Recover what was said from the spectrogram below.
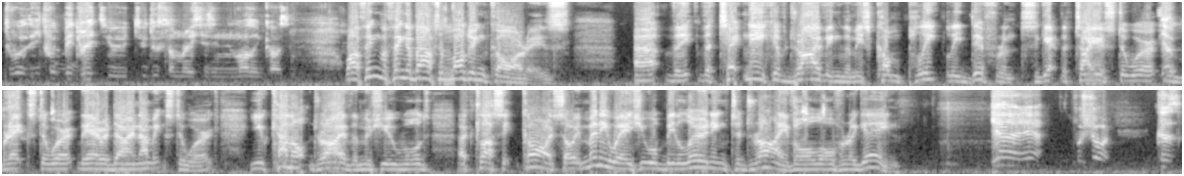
it would, it would be great to, to do some races in modern cars Well, I think the thing about a modern car is uh, the the technique of driving them is completely different to get the tyres to work, the brakes to work, the aerodynamics to work. You cannot drive them as you would a classic car. So in many ways, you will be learning to drive all over again. Yeah, yeah, for sure. Because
